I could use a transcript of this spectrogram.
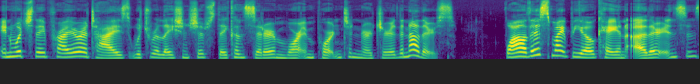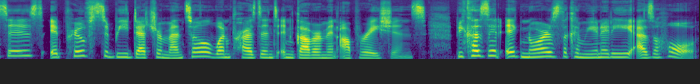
in which they prioritize which relationships they consider more important to nurture than others. While this might be okay in other instances, it proves to be detrimental when present in government operations because it ignores the community as a whole.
